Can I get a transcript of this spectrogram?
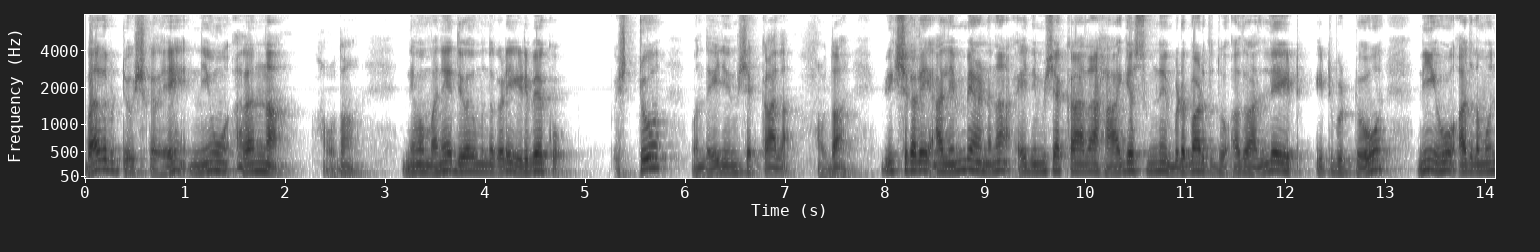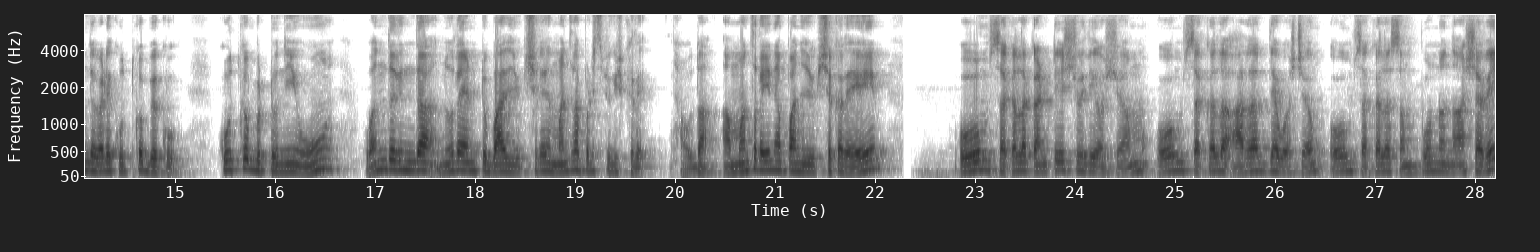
ಬರೆದುಬಿಟ್ಟು ವೀಕ್ಷಕರೇ, ನೀವು ಅದನ್ನು, ಹೌದಾ? ನಿಮ್ಮ ಮನೆ ದೇವರ ಮುಂದುಗಡೆ ಇಡಬೇಕು. ಇಷ್ಟು ಒಂದು ಐದು ನಿಮಿಷ ಕಾಲ, ಹೌದಾ? ವೀಕ್ಷಕರೇ, ಆ ಲಿಂಬೆ ಹಣ್ಣನ್ನು ಐದು ನಿಮಿಷ ಕಾಲ ಹಾಗೆ ಸುಮ್ಮನೆ ಬಿಡಬಾರ್ದು ಅದು ಅಲ್ಲೇ ಇಟ್, ಇಟ್ಬಿಟ್ಟು ನೀವು ಅದರ ಮುಂದಗಡೆ ಕೂತ್ಕೋಬೇಕು. ಕೂತ್ಕೊಬಿಟ್ಟು ನೀವು ಒಂದರಿಂದ ನೂರ ಎಂಟು ಬಾರಿ ವೀಕ್ಷಕರೇ ಮಂತ್ರ ಪಡಿಸ್ಬೇಕು ವೀಕ್ಷಕರೇ. ಹೌದಾ? ಆ ಮಂತ್ರ ಏನಪ್ಪ ಅಂದರೆ ವೀಕ್ಷಕರೇ, ಓಂ ಸಕಲ ಕಂಠೇಶ್ವರಿ ವಶಂ, ಓಂ ಸಕಲ ಆರಾಧ್ಯ ವಶಂ, ಓಂ ಸಕಲ ಸಂಪೂರ್ಣ ನಾಶವೇ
